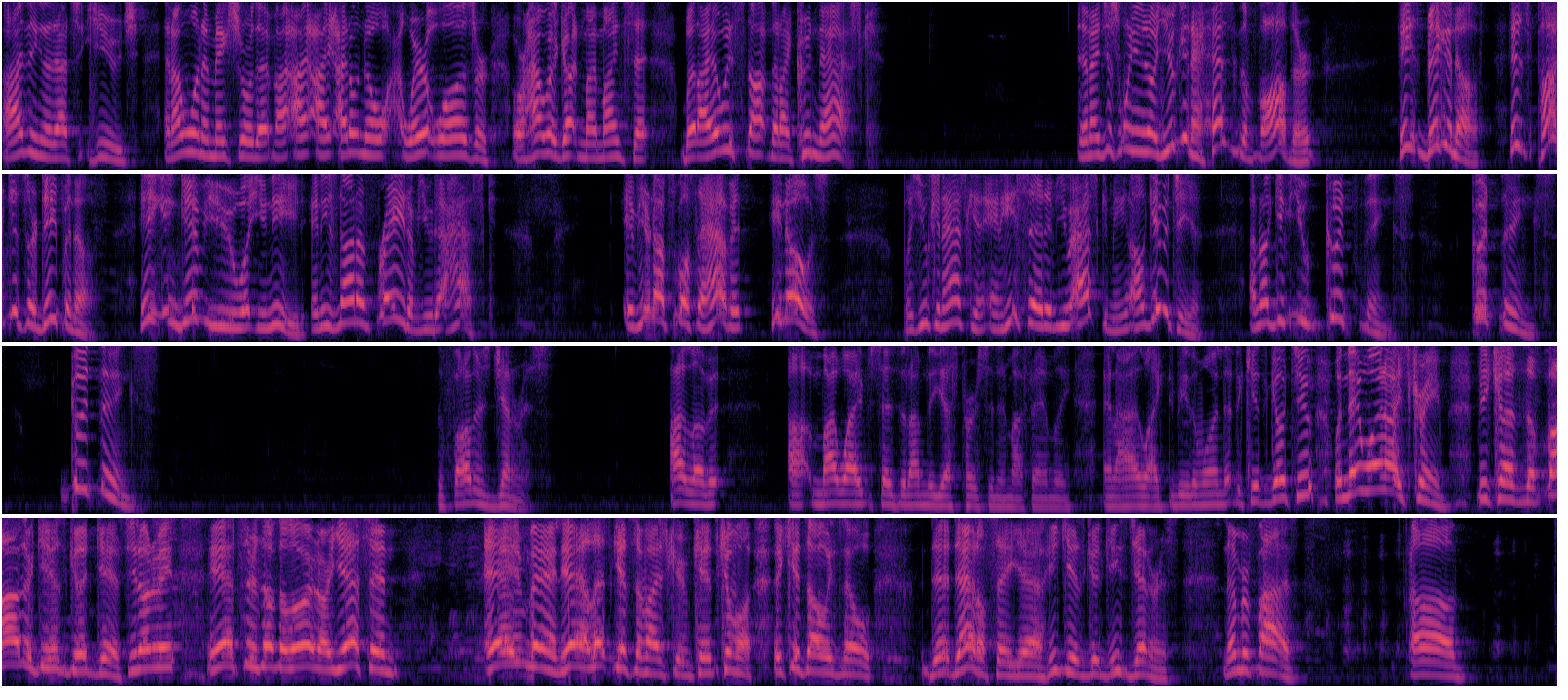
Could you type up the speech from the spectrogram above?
I think that that's huge. And I want to make sure that my, I, I, I don't know where it was or, or how it got in my mindset, but I always thought that I couldn't ask. And I just want you to know you can ask the Father. He's big enough, His pockets are deep enough. He can give you what you need, and He's not afraid of you to ask. If you're not supposed to have it, He knows. But you can ask Him. And He said, If you ask me, I'll give it to you. And I'll give you good things. Good things. Good things. The Father's generous. I love it. Uh, my wife says that I'm the yes person in my family, and I like to be the one that the kids go to when they want ice cream because the Father gives good gifts. You know what I mean? The answers of the Lord are yes and amen. Yeah, let's get some ice cream, kids. Come on. The kids always know. Dad will say, yeah, he gives good, he's generous. Number five, uh,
